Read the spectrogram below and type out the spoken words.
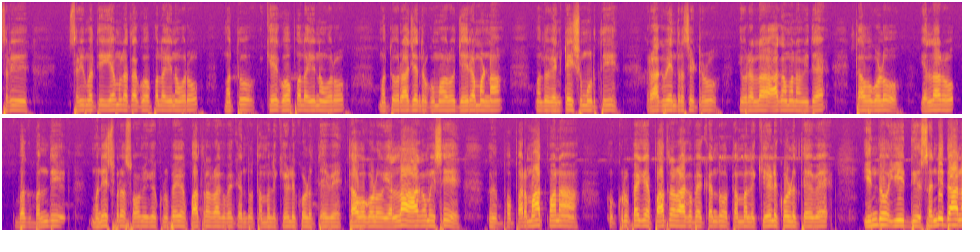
ಶ್ರೀ, ಶ್ರೀಮತಿ ಹೇಮಲತಾ ಗೋಪಾಲಯ್ಯನವರು ಮತ್ತು ಕೆ ಗೋಪಾಲಯ್ಯನವರು ಮತ್ತು ರಾಜೇಂದ್ರ ಕುಮಾರು ಜಯರಾಮಣ್ಣ ಮತ್ತು ವೆಂಕಟೇಶ ಮೂರ್ತಿ, ರಾಘವೇಂದ್ರ ಶೆಟ್ಟರು ಇವರೆಲ್ಲ ಆಗಮನವಿದೆ. ತಾವುಗಳು ಎಲ್ಲರೂ ಬಗ್ ಬಂದು ಮುನೇಶ್ವರ ಸ್ವಾಮಿಗೆ ಕೃಪೆಗೆ ಪಾತ್ರರಾಗಬೇಕೆಂದು ತಮ್ಮಲ್ಲಿ ಕೇಳಿಕೊಳ್ಳುತ್ತೇವೆ. ತಾವುಗಳು ಎಲ್ಲ ಆಗಮಿಸಿ ಪರಮಾತ್ಮನ ಕೃಪೆಗೆ ಪಾತ್ರರಾಗಬೇಕೆಂದು ತಮ್ಮಲ್ಲಿ ಕೇಳಿಕೊಳ್ಳುತ್ತೇವೆ. ಇಂದು ಈ ದಿ, ಸನ್ನಿಧಾನ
